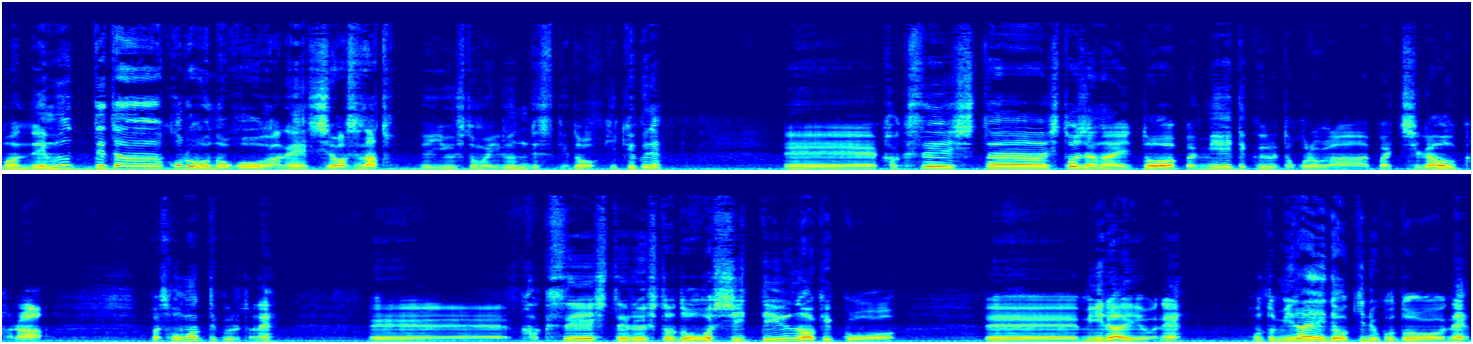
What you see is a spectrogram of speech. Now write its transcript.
まあ、眠ってた頃の方がね、幸せだという人もいるんですけど、結局ね、えー、覚醒した人じゃないと、やっぱり見えてくるところが、やっぱり違うから、やっぱそうなってくるとね、えー、覚醒してる人同士っていうのは結構、えー、未来をね、ほんと未来で起きることをね、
